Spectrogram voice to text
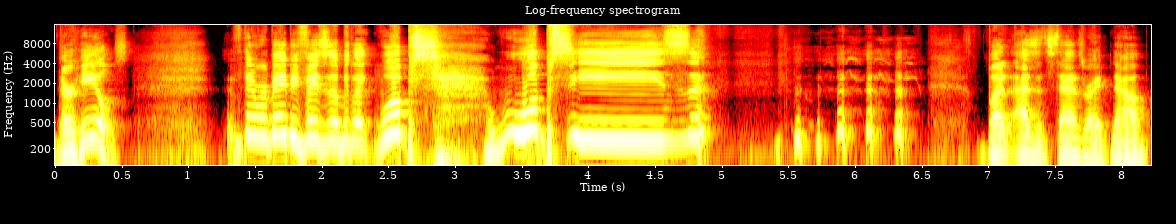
They're heels. If they were baby faces, I'd be like, whoops, whoopsies. but as it stands right now,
